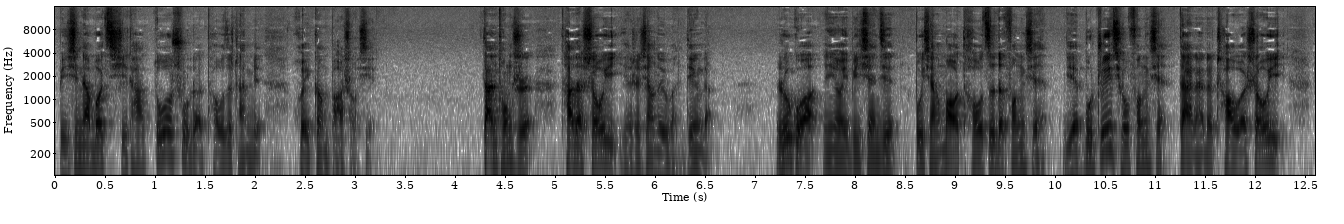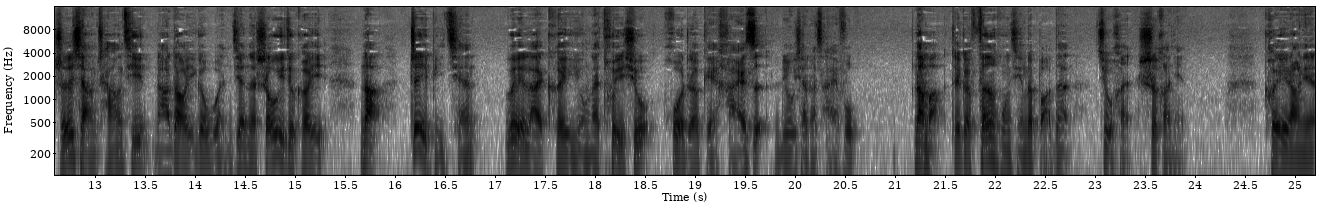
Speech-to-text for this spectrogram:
比新加坡其他多数的投资产品会更保守些。但同时，它的收益也是相对稳定的。如果您有一笔现金，不想冒投资的风险，也不追求风险带来的超额收益，只想长期拿到一个稳健的收益就可以，那这笔钱。未来可以用来退休或者给孩子留下的财富，那么这个分红型的保单就很适合您，可以让您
